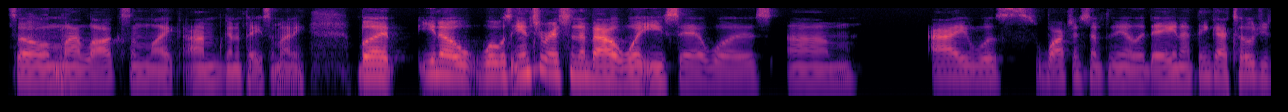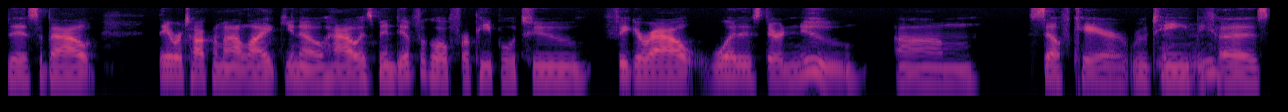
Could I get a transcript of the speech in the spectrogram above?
So mm-hmm. my locks, I'm like, I'm gonna pay somebody. But you know, what was interesting about what you said was um I was watching something the other day and I think I told you this about they were talking about like, you know, how it's been difficult for people to figure out what is their new um self-care routine mm-hmm. because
